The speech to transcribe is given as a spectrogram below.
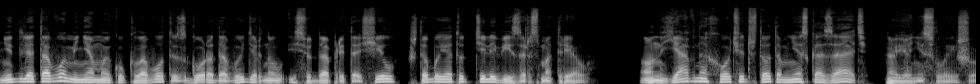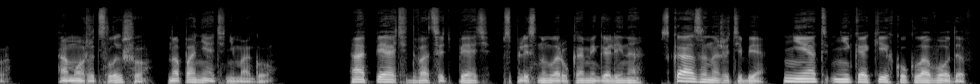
не для того меня мой кукловод из города выдернул и сюда притащил, чтобы я тут телевизор смотрел. Он явно хочет что-то мне сказать, но я не слышу. А может, слышу, но понять не могу. «Опять двадцать пять», — всплеснула руками Галина. «Сказано же тебе, нет никаких кукловодов».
